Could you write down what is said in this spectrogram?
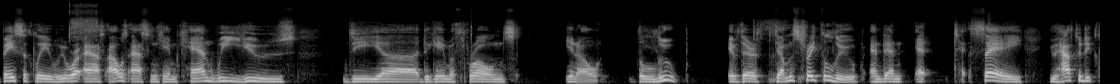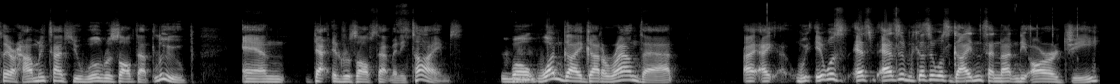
basically we were asked. I was asking him, can we use the uh, the Game of Thrones, you know, the loop? If there's demonstrate the loop, and then it, t- say you have to declare how many times you will resolve that loop, and that it resolves that many times. Well, one guy got around that. I, I we, it was as as it, because it was guidance and not in the RRG,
